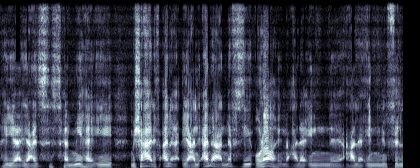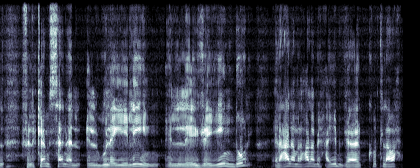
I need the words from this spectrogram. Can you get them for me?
هي يعني سميها إيه؟ مش عارف. أنا يعني أنا عن نفسي اراهن على ان على ان في ال في الكام سنة القليلين اللي جايين دول العالم العربي هيبقى كتلة واحدة.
